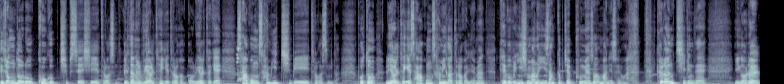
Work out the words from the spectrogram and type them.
그 정도로 고급 칩셋이 들어갔습니다. 일단은 리얼텍에 들어갔고 리얼텍에 4032 칩이 들어갔습니다. 보통 리얼텍에 4032가 들어가려면 대부분 20만 원 이상급 제품에서 많이 사용하는 그런 칩인데 이거를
